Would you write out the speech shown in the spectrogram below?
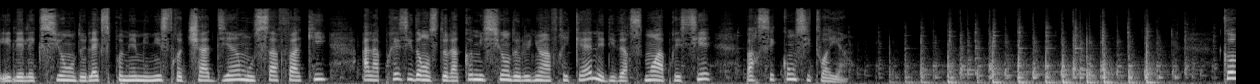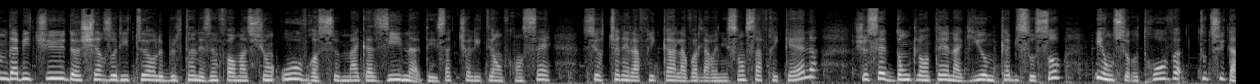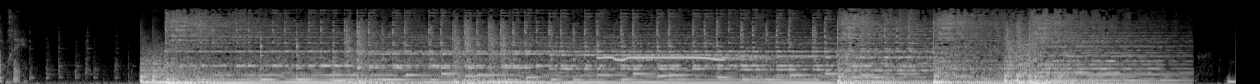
Et l'élection de l'ex-premier ministre tchadien Moussa Faki à la présidence de la Commission de l'Union africaine est diversement appréciée par ses concitoyens. Comme d'habitude, chers auditeurs, le bulletin des informations ouvre ce magazine des actualités en français sur Channel Africa, la voix de la renaissance africaine. Je cède donc l'antenne à Guillaume Cabissoso et on se retrouve tout de suite après.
